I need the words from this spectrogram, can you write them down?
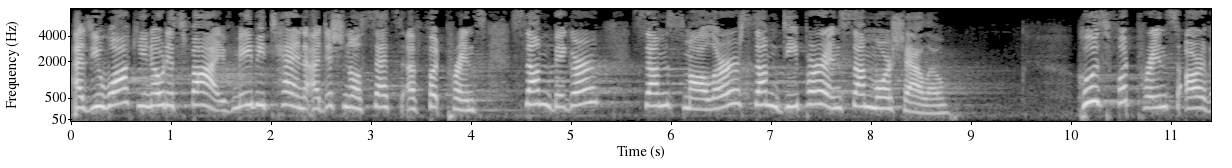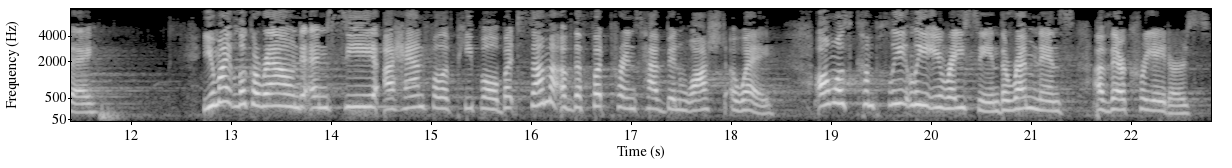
As you walk, you notice five, maybe ten additional sets of footprints, some bigger, some smaller, some deeper, and some more shallow. Whose footprints are they? You might look around and see a handful of people, but some of the footprints have been washed away almost completely erasing the remnants of their creators.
